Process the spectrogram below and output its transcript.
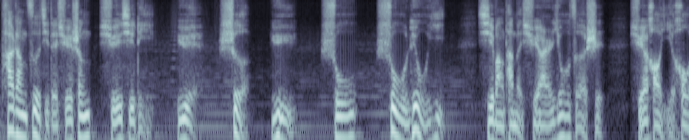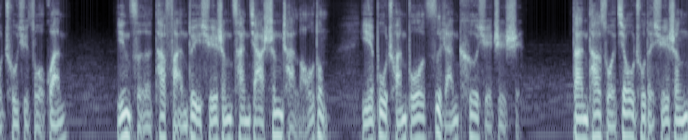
他让自己的学生学习礼、乐、射、御、书、数六艺，希望他们学而优则仕，学好以后出去做官。因此，他反对学生参加生产劳动，也不传播自然科学知识。但他所教出的学生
